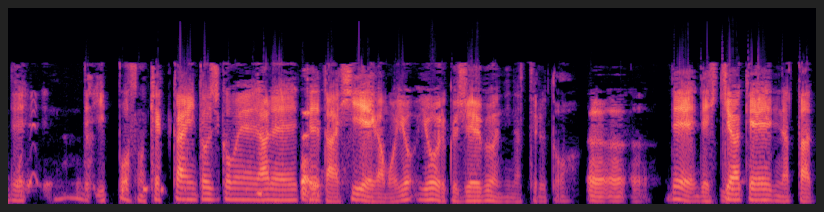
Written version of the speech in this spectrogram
で、で、一方、その結界に閉じ込められてた比叡がもうよ揚力十分になってると。で、で、引き分けになったっ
